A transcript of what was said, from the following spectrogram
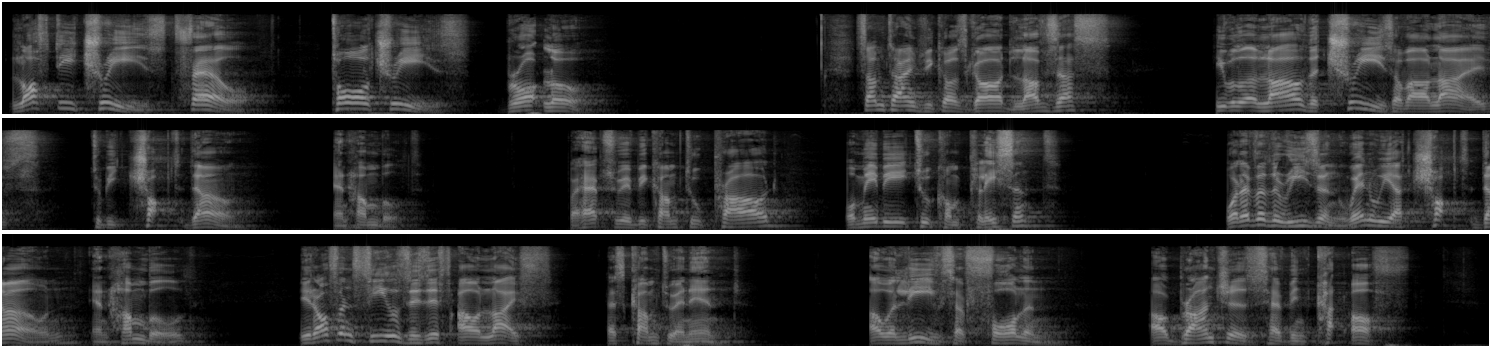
Lofty trees fell, tall trees brought low. Sometimes, because God loves us, He will allow the trees of our lives to be chopped down and humbled. Perhaps we've become too proud or maybe too complacent. Whatever the reason, when we are chopped down and humbled, it often feels as if our life has come to an end. Our leaves have fallen, our branches have been cut off.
